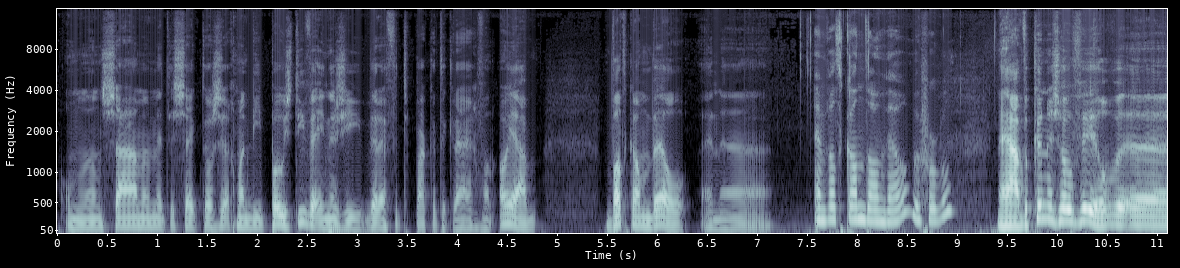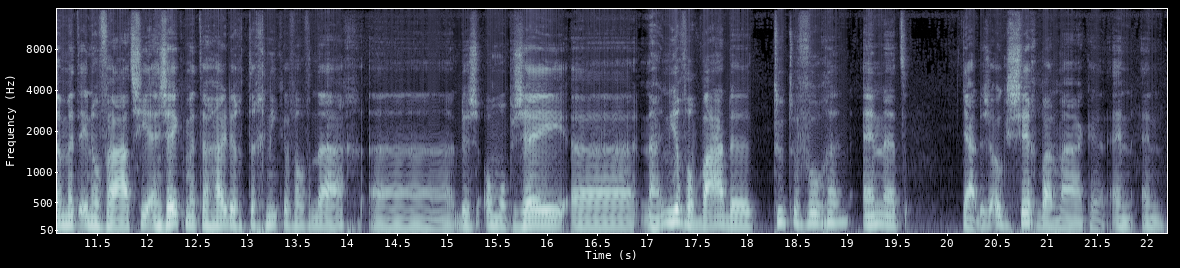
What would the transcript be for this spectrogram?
Om dan samen met de sector, zeg maar, die positieve energie weer even te pakken te krijgen. Van, oh ja, wat kan wel? En, uh, en wat kan dan wel, bijvoorbeeld? Nou ja, we kunnen zoveel we, uh, met innovatie. En zeker met de huidige technieken van vandaag. dus om op zee, nou, in ieder geval waarde toe te voegen. En het ja, dus ook zichtbaar maken. En, en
